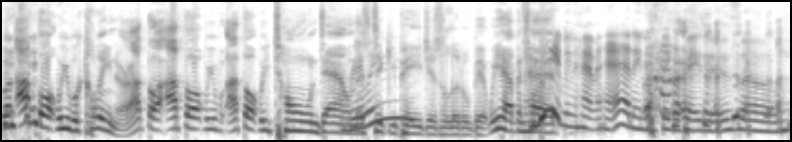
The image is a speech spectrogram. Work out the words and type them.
But I thought we were cleaner. I thought I thought we I thought we toned down Really? the sticky pages a little bit. We haven't had we even haven't had any sticky pages, so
